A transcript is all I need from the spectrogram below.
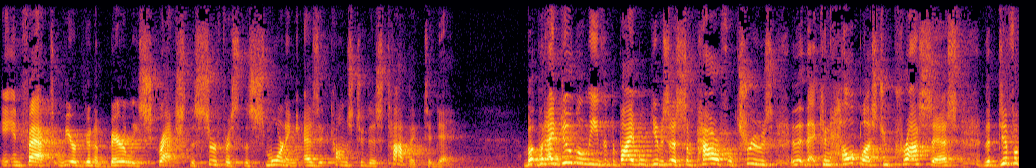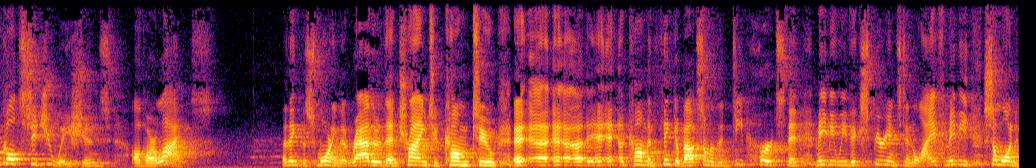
In fact, we are going to barely scratch the surface this morning as it comes to this topic today. But, but I do believe that the Bible gives us some powerful truths that, that can help us to process the difficult situations of our lives. I think this morning that rather than trying to come to uh, uh, uh, come and think about some of the deep hurts that maybe we've experienced in life, maybe someone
